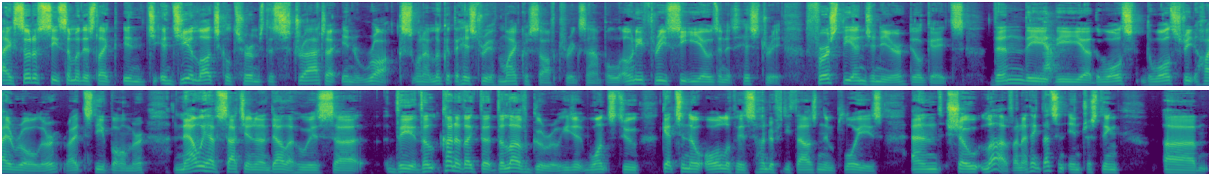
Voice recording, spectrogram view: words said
I sort of see some of this like in, in geological terms, the strata in rocks. When I look at the history of Microsoft, for example, only three CEOs in its history. First, the engineer, Bill Gates. Then the yeah. the uh, the Wall the Wall Street high roller, right, Steve Ballmer. Now we have Satya Nadella, who is uh, the, the kind of like the, the love guru. He wants to get to know all of his 150,000 employees and show love. And I think that's an interesting um,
